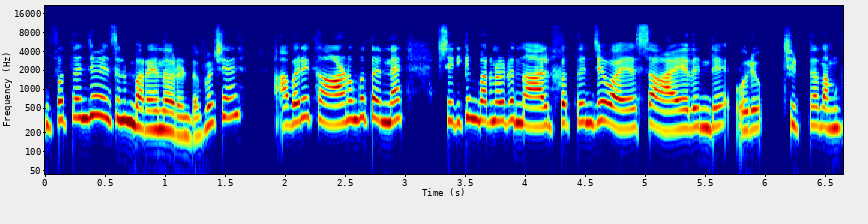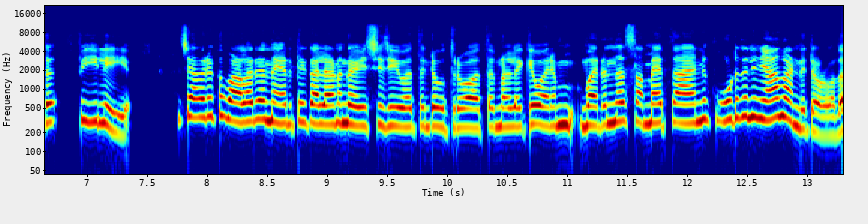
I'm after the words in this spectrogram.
മുപ്പത്തഞ്ച് വയസ്സിലും പറയുന്നവരുണ്ട്. പക്ഷെ അവരെ കാണുമ്പോൾ തന്നെ ശരിക്കും പറഞ്ഞ ഒരു നാല്പത്തഞ്ച് വയസ്സായതിന്റെ ഒരു ചിട്ട നമുക്ക് ഫീൽ ചെയ്യും. പക്ഷെ അവരൊക്കെ വളരെ നേരത്തെ കല്യാണം കഴിച്ച് ജീവിതത്തിന്റെ ഉത്തരവാദിത്തങ്ങളിലേക്ക് വരും വരുന്ന സമയത്താണ് കൂടുതൽ ഞാൻ കണ്ടിട്ടുള്ളത്.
